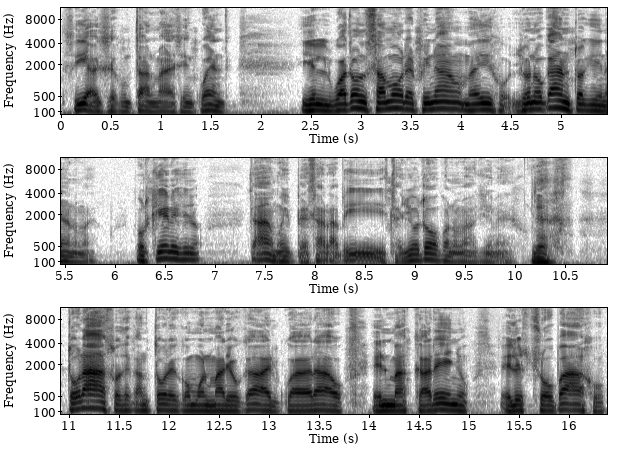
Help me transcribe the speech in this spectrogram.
Sí, ahí se juntaban más de 50. Y el guatón Zamora, al final, me dijo: Yo no canto aquí nada nomás. ¿Por qué? Le dije yo: Estaba muy pesada la pista, yo toco nomás aquí, me dijo. Ya. Torazos de cantores como el Mario K, el Cuadrado, el Mascareño, el Estropajo,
